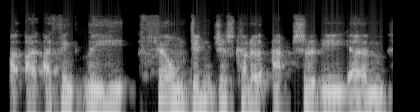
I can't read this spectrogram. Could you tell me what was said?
I, I, think the film didn't just kind of absolutely um,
